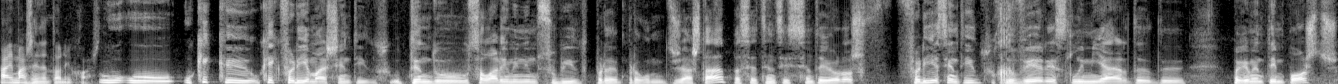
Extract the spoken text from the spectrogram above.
à imagem de António Costa. O, o, o, que é que, o que é que faria mais sentido? Tendo o salário mínimo subido para, para onde já está, para 760 euros, faria sentido rever esse limiar de, de pagamento de impostos?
